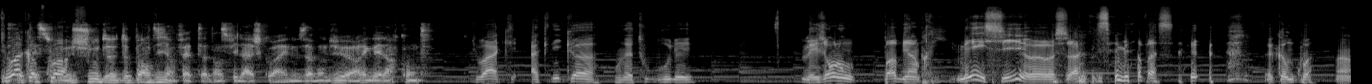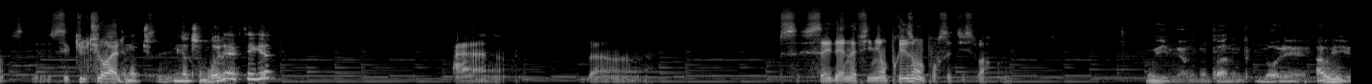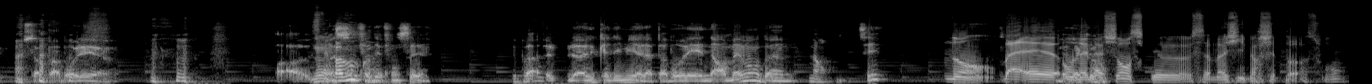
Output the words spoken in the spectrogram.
Tu vois, comme quoi, le joug de, de bandits, en fait, dans ce village, quoi. Et nous avons dû euh, régler leur compte. tu vois, à à Knika, on a tout brûlé. Les gens l'ont pas bien pris. Mais ici, euh, ça s'est bien passé. C'est comme quoi, hein, c'est- c'est culturel. On a tout, on a tout brûlé avec les gars Ah, ben, Seiden a fini en prison pour cette histoire. Oui, mais on n'a pas non plus brûlé. Ah oui, ça n'a pas brûlé. euh. Ah, C'était non, pas elles vous, sont pas Bah, bon. L'Académie, elle a pas brûlé énormément, quand même. Non. Si Non, bah, euh, Bah, on a de la chance que sa magie marchait pas souvent.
